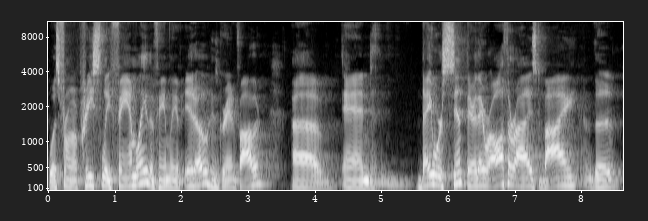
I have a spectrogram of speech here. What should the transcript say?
was from a priestly family, the family of Iddo, his grandfather. Uh, and they were sent there, they were authorized by the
